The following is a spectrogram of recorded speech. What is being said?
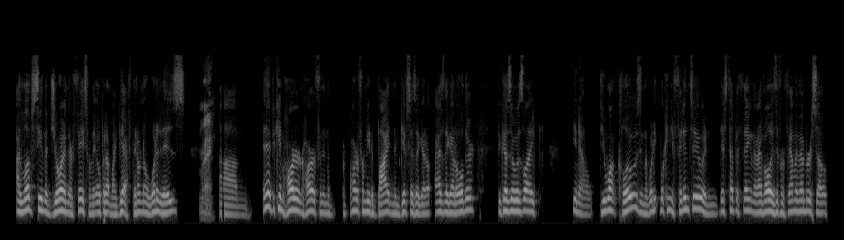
I love seeing the joy on their face when they open up my gift. They don't know what it is. Right. Um, and it became harder and harder for them to harder for me to buy them gifts as I got as they got older, because it was like, you know, do you want clothes and what what can you fit into and this type of thing. And then I have all these different family members, so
